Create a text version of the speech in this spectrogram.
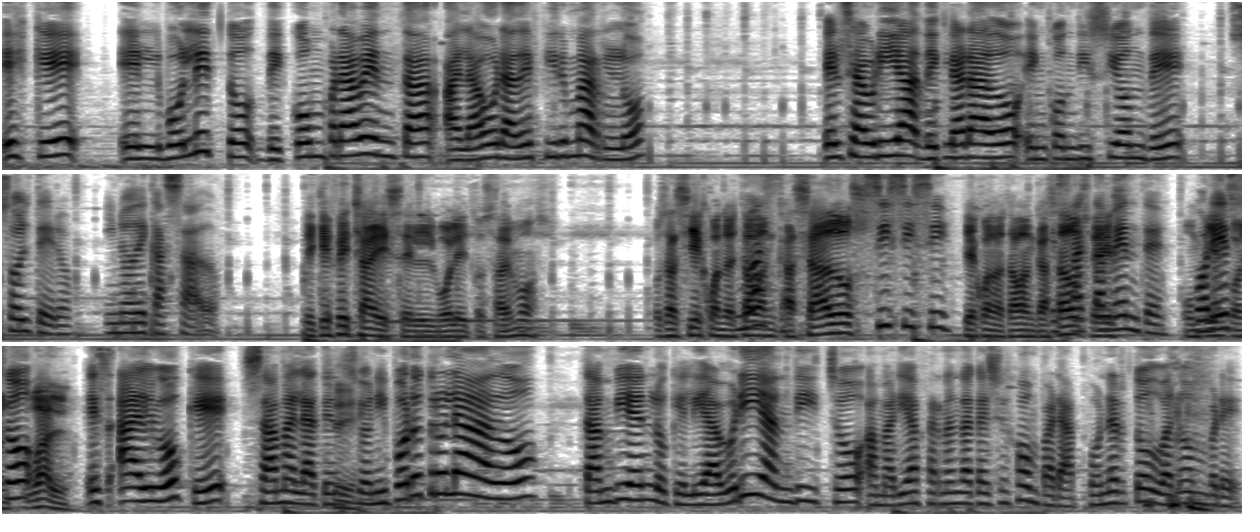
es que el boleto de compra-venta a la hora de firmarlo, él se habría declarado en condición de soltero y no de casado. ¿De qué fecha es el boleto, sabemos? O sea, si es cuando No estaban es- casados, Sí, sí, sí. si es cuando estaban casados, Exactamente. es un Por bien eso es algo que llama la atención. Y por otro lado, también lo que le habrían dicho a María Fernanda Callejón para poner todo a nombre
